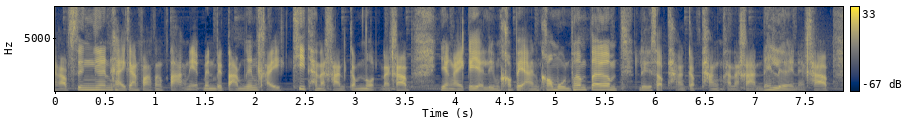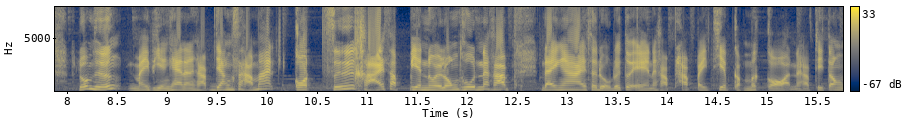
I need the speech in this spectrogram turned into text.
ะครับ ซึ่งเงื่อนไขการฝากต่างๆ เนี่ยเป็นไปตามเงื่อนไขที่ธนาคารกำหนดนะครับ ยังไงก็อย่าลืมเข้าไปอ่านข้อมูลเพิ่มเติม หรือสอบถามกับทางธนาคารได้เลยนะครับ รวมถึงไม่เพียงแค่นั้นครับ ยังสามารถกดซื้อขายสับเปลี่ยนหน่วยลงทุนนะครับ ได้ง่ายสะดวกด้วยตัวเองนะครับ ถ้าไปเทียบกับเมื่อก่อนนะครับที่ต้อง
